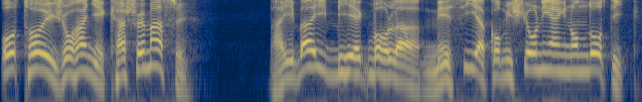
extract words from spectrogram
Otoi, Johane, kaso emazu? Bai, bai, biek bola, mesia komisioniain ondotik.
